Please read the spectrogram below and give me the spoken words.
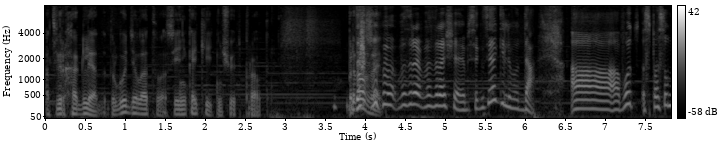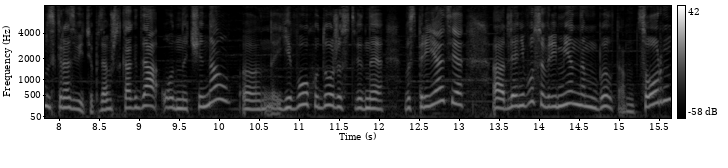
от верхогляда, другое дело от вас. Я не кокетничаю, это правда. Продолжай. Да, возвращаемся к Дягилеву, да. А, вот способность к развитию, потому что когда он начинал, э, его художественное восприятие э, для него современным был там Цорн,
